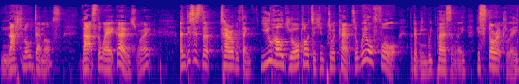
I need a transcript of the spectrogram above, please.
national demos. That's the way it goes, right? And this is the terrible thing. You hold your politicians to account. So we all fought, I don't mean we personally, historically,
